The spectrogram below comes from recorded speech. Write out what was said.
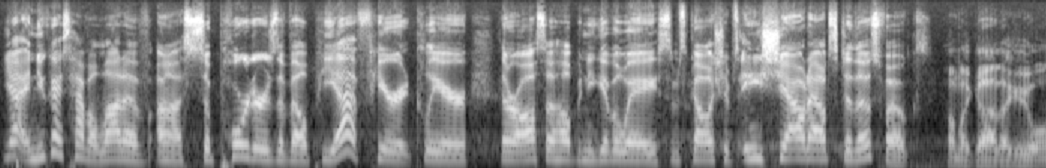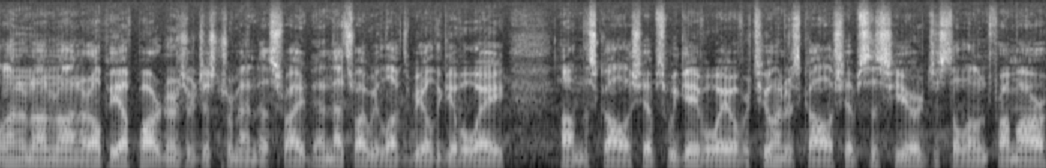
Yeah, and you guys have a lot of uh, supporters of LPF here at Clear that are also helping you give away some scholarships. Any shout outs to those folks? Oh my God, I could go on and on and on. Our LPF partners are just tremendous, right? And that's why we love to be able to give away um, the scholarships. We gave away over 200 scholarships this year just alone from our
